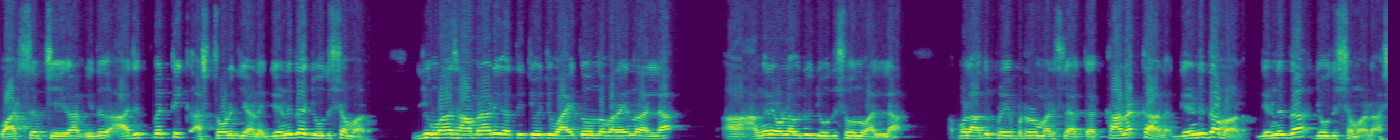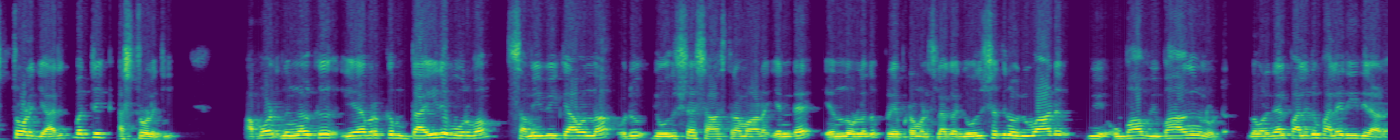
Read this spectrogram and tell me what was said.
വാട്സപ്പ് ചെയ്യാം ഇത് അരിത്മറ്റിക് അസ്ട്രോളജിയാണ് ഗണിത ജ്യോതിഷമാണ്. ജുമാ സാമ്പ്രാണി കത്തിച്ചു വെച്ച് വായിത്തു എന്ന് പറയുന്നതല്ല. അങ്ങനെയുള്ള ഒരു ജ്യോതിഷമൊന്നും അല്ല. അപ്പോൾ അത് പ്രിയപ്പെട്ടവർ മനസ്സിലാക്കുക. കണക്കാണ് ഗണിതമാണ്. ഗണിത ജ്യോതിഷമാണ്. അസ്ട്രോളജി അരിത്മറ്റിക് അസ്ട്രോളജി അപ്പോൾ നിങ്ങൾക്ക് ഏവർക്കും ധൈര്യപൂർവം സമീപിക്കാവുന്ന ഒരു ജ്യോതിഷ ശാസ്ത്രമാണ് എന്റെ എന്നുള്ളത് പ്രിയപ്പെട്ടവർ മനസ്സിലാക്കുക. ജ്യോതിഷത്തിന് ഒരുപാട് ഉപവിഭാഗങ്ങളുണ്ട് എന്ന് പറഞ്ഞാൽ പലരും പല രീതിയിലാണ്.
